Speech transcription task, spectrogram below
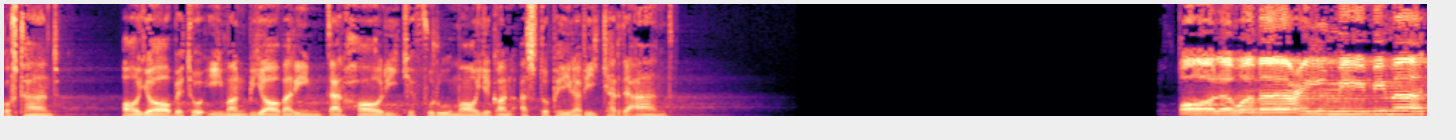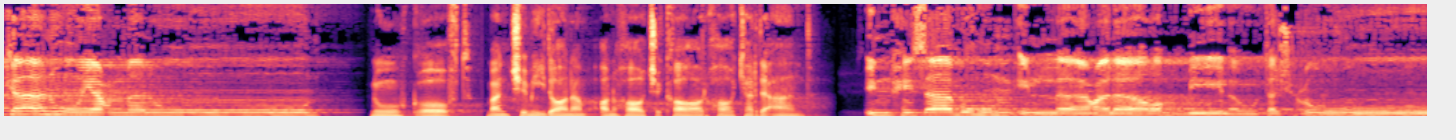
گفتند آیا به تو ایمان بیاوریم در حالی که فرومایگان از تو پیروی کرده اند؟ قال وما علمي بما كانوا يعملون. نوح گفت من چه می‌دانم آنها چه کارها کرده اند؟ این حسابهم الا على ربی لو تشعرون.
